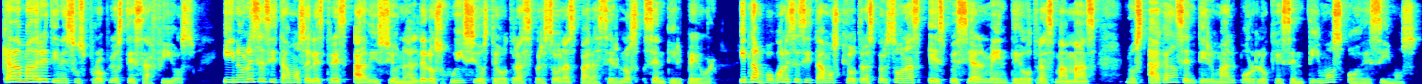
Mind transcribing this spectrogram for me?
Cada madre tiene sus propios desafíos y no necesitamos el estrés adicional de los juicios de otras personas para hacernos sentir peor. Y tampoco necesitamos que otras personas, especialmente otras mamás, nos hagan sentir mal por lo que sentimos o decimos.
